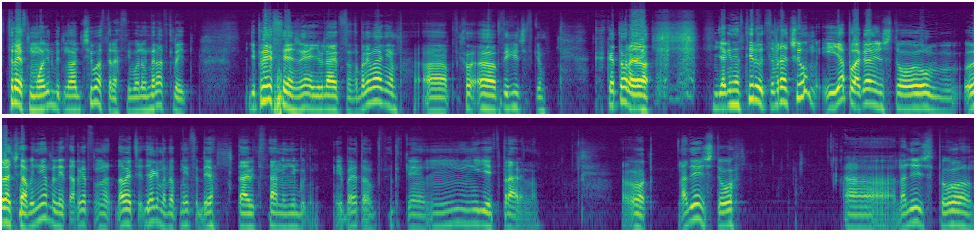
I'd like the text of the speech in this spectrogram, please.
Стресс может быть, но от чего стресс? Его нужно раскрыть. Депрессия же является заболеванием э, э, психическим, которое диагностируется врачом, и я полагаю, что врача вы не были, соответственно, давайте диагнозов мы себе ставить сами не будем, ибо это все-таки не есть правильно. Вот. Надеюсь, что э, надеюсь, что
